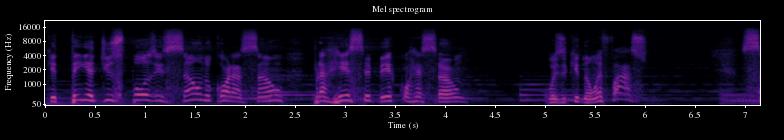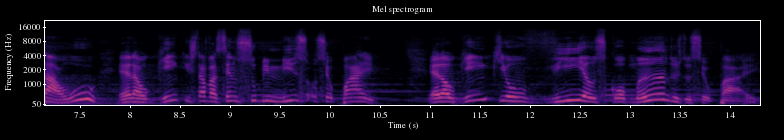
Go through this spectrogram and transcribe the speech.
que tenha disposição no coração para receber correção, coisa que não é fácil. Saul era alguém que estava sendo submisso ao seu pai, era alguém que ouvia os comandos do seu pai.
